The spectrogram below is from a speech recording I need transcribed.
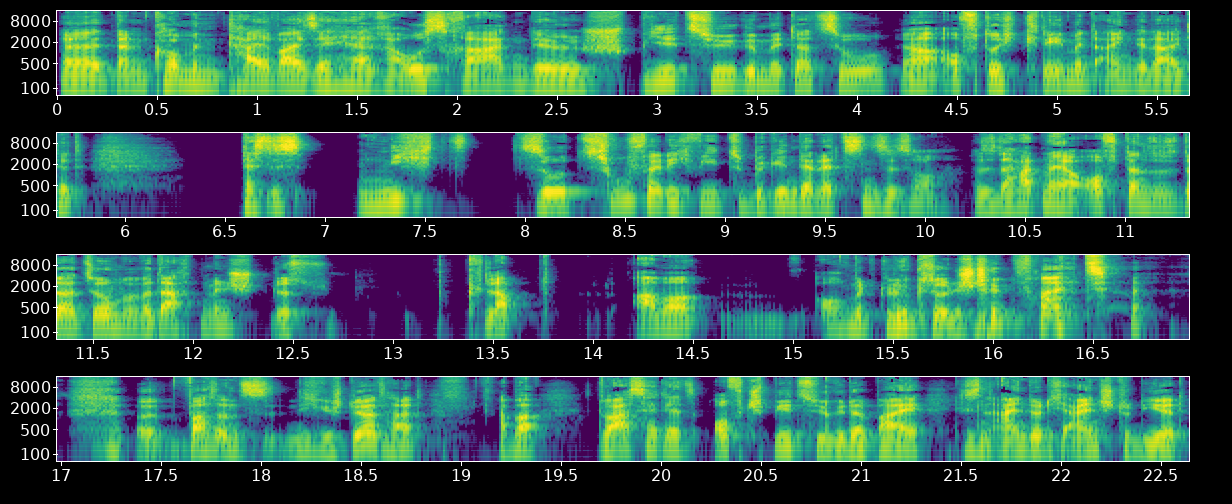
Äh, dann kommen teilweise herausragende Spielzüge mit dazu, ja, oft durch Clement eingeleitet. Das ist nicht so zufällig wie zu Beginn der letzten Saison. Also da hat man ja oft dann so Situationen, wo wir dachten, Mensch, das klappt, aber auch mit Glück so ein Stück weit, was uns nicht gestört hat. Aber du hast halt jetzt oft Spielzüge dabei, die sind eindeutig einstudiert,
